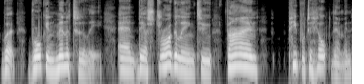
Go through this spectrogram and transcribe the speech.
but broken mentally and they're struggling to find people to help them. And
